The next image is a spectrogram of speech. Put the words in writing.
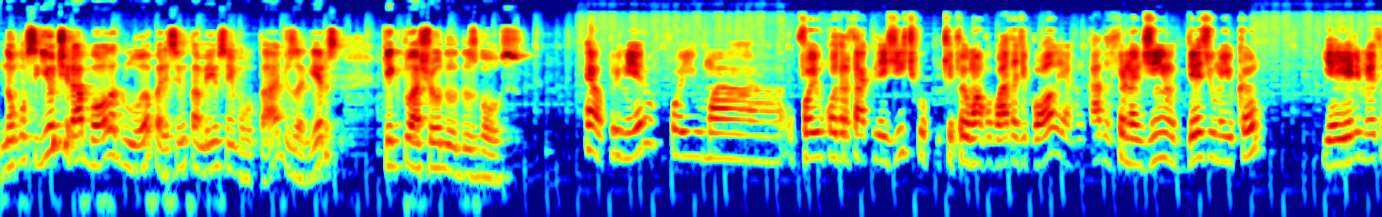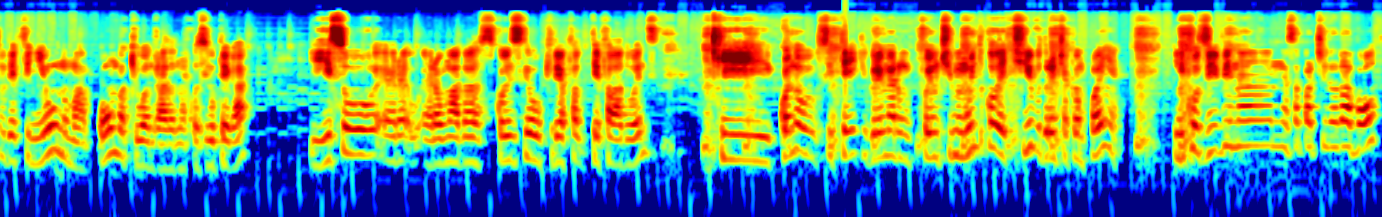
não conseguiam tirar a bola do Luan, pareciam estar meio sem vontade, os zagueiros. O que, que tu achou do, dos gols? É, o primeiro foi uma foi um contra-ataque legítimo, porque foi uma roubada de bola e arrancada do Fernandinho desde o meio-campo. E aí ele mesmo definiu numa bomba que o Andrada não conseguiu pegar. E isso era, era uma das coisas que eu queria ter falado antes, que quando eu citei que o Grêmio um, foi um time muito coletivo durante a campanha, inclusive na, nessa partida da volta,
